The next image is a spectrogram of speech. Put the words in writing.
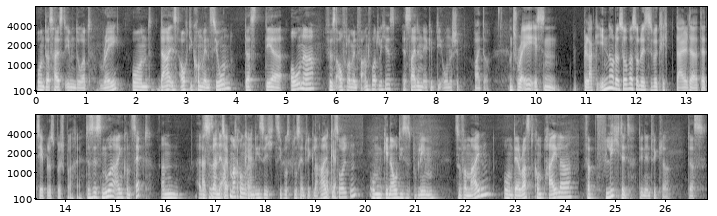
und das heißt eben dort Ray. Und da ist auch die Konvention, dass der Owner fürs Aufräumen verantwortlich ist, es sei denn, er gibt die Ownership weiter. Und Ray ist ein Plugin oder sowas oder ist es wirklich Teil der, der C++-Sprache? Das ist nur ein Konzept, an, also, es Also ist ein eine Konzept, Abmachung, okay. an die sich C++-Entwickler halten Okay. sollten, um genau dieses Problem zu vermeiden. Und der Rust-Compiler verpflichtet den Entwickler, das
